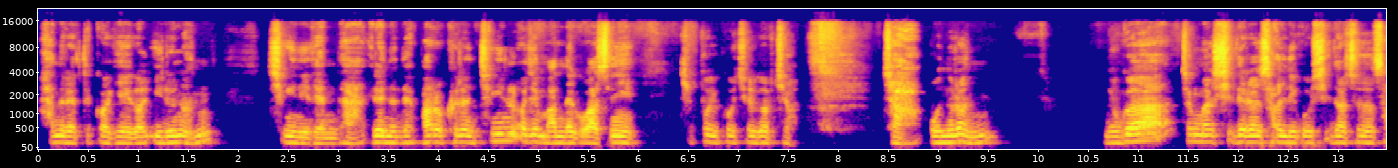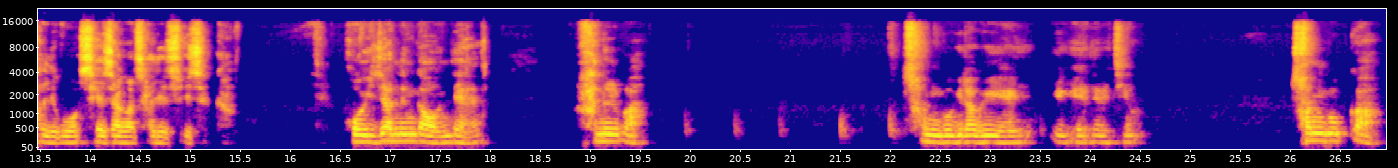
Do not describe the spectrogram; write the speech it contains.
하늘의 뜻과 계획을 이루는 증인이 된다. 이랬는데 바로 그런 증인을 어제 만나고 왔으니 기쁘고 즐겁죠. 자, 오늘은 누가 정말 시대를 살리고 시대를 살리고 세상을 살릴 수 있을까? 보이지 않는 가운데 하늘과 천국이라고 얘기해야 되겠지요. 천국과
